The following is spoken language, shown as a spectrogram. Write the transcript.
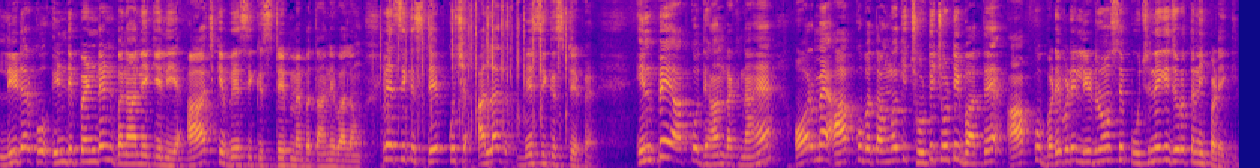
लीडर को इंडिपेंडेंट बनाने के लिए आज के बेसिक स्टेप मैं बताने वाला हूँ। बेसिक स्टेप कुछ अलग बेसिक स्टेप है। इन पे आपको ध्यान रखना है और मैं आपको बताऊँगा कि छोटी छोटी बातें आपको बड़े बड़े लीडरों से पूछने की ज़रूरत नहीं पड़ेगी।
